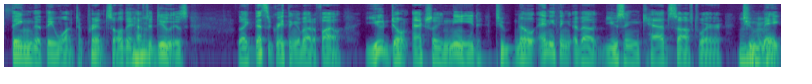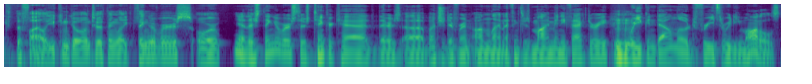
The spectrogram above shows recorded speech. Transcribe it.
thing that they want to print. So all they have to mm-hmm. do is like that's the great thing about a file. You don't actually need to know anything about using CAD software to Mhm. make the file. You can go into a thing like Thingiverse or Yeah, there's Thingiverse, there's Tinkercad, there's a bunch of different online. I think there's My Mini Factory Mhm. where you can download free 3D models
